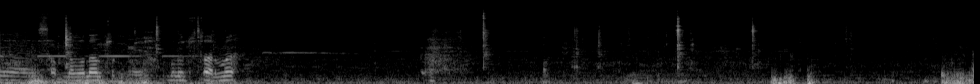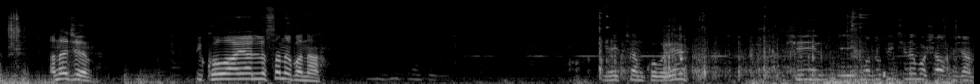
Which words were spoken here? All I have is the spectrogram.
Ee, saplamadan tutmuyor. Bunu tutar mı? Anacığım. Bir kova ayarlasana bana. Ne edeceğim kovayı? Şeyin e, mazotu içine boşaltacağım.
